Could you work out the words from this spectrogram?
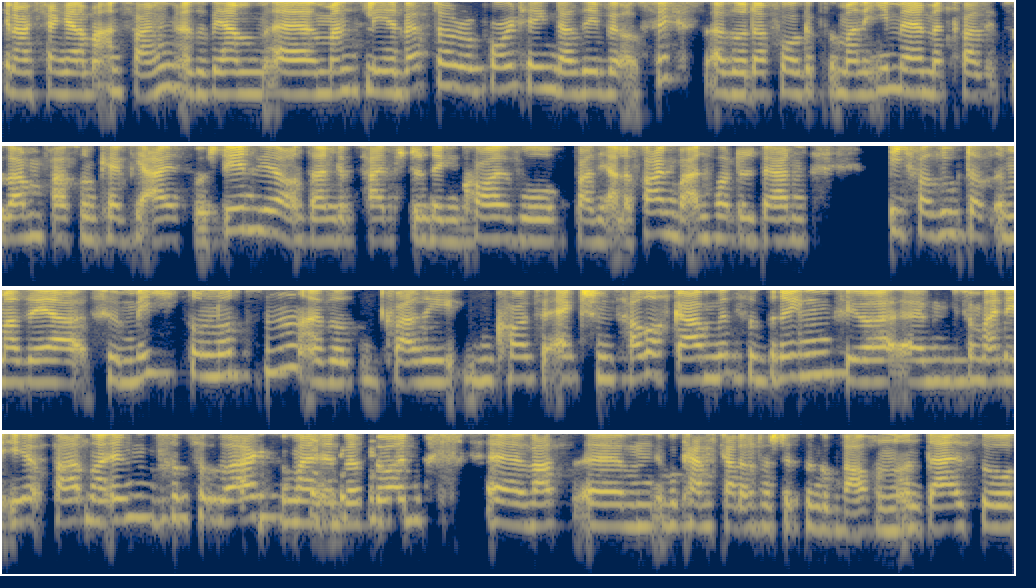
Genau, ich kann gerne mal anfangen. Also wir haben äh, Monthly Investor Reporting, da sehen wir uns fix. Also davor gibt es immer eine E-Mail mit quasi Zusammenfassung, KPIs, wo stehen wir und dann gibt es halbstündigen Call, wo quasi alle Fragen beantwortet werden ich versuche das immer sehr für mich zu nutzen, also quasi Call to Actions, Hausaufgaben mitzubringen für, ähm, für meine EhepartnerInnen sozusagen, für meine Investoren, äh, was, ähm, wo kann ich gerade Unterstützung gebrauchen? Und da ist so,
